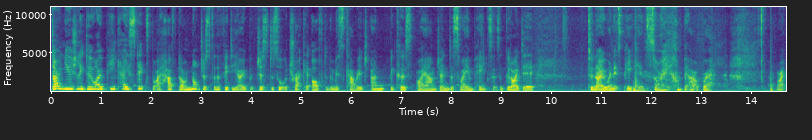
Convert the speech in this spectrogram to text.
don't usually do OPK sticks, but I have done not just for the video, but just to sort of track it after the miscarriage and because I am gender swaying pink. So it's a good idea to know when it's peaking. Sorry, I'm a bit out of breath. Right,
